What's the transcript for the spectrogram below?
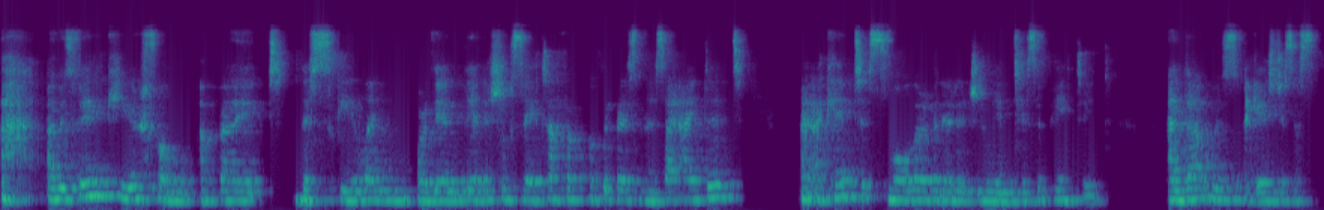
I was very careful about the scaling or the, the initial setup of, of the business. I, I did, I, kept it smaller than originally anticipated. And that was, I guess, just a,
